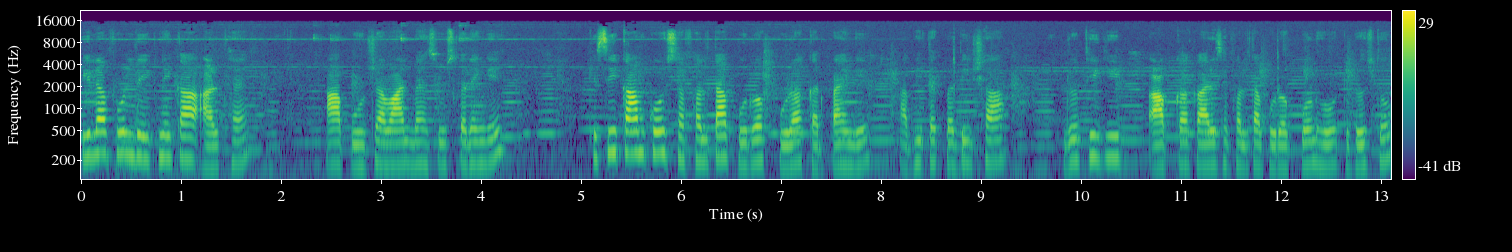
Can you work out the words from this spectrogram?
पीला फूल देखने का अर्थ है, आप ऊर्जावान महसूस करेंगे। किसी काम को सफलतापूर्वक पूरा कर पाएँगे। अभी तक प्रतीक्षा जो थी कि आपका कार्य सफलतापूर्वक पूर्ण हो तो दोस्तों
